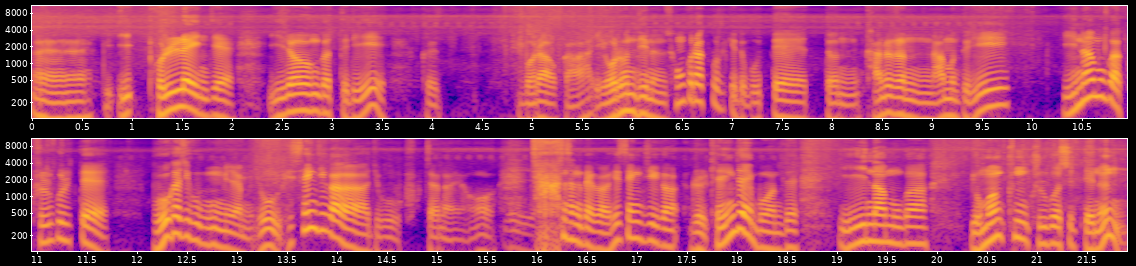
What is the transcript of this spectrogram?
에, 이, 본래 이제 이런 것들이 그 뭐라 할까 요런 데는 손가락 굵기도 못 됐던 가늘은 나무들이 이 나무가 굵을 때 뭐 가지고 굵느냐면 요 희생지 가지고 굵잖아요. 예, 예. 찬상대가 희생지가를 굉장히 모았는데 이 나무가 요만큼 굵었을 때는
